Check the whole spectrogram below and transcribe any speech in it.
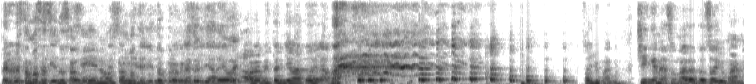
Pero lo estamos haciendo, Saúl. Sí, no, Estamos sí. teniendo progreso el día de hoy. Ahora me están llevando de la mano. soy humano. Chinguen a su madre, soy humano.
